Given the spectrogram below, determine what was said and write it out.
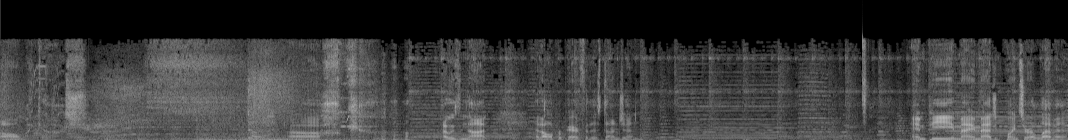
Oh my gosh. Oh, God. I was not at all prepared for this dungeon. MP, my magic points are 11.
